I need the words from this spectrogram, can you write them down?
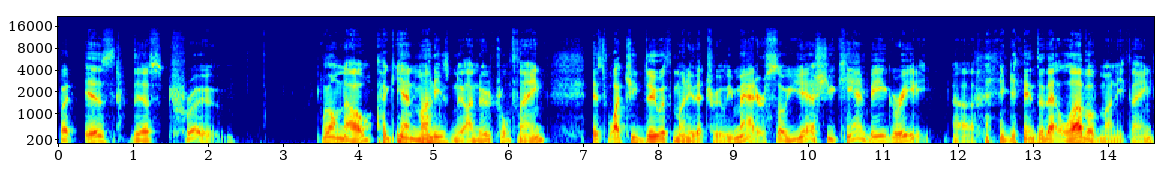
But is this true? Well, no. Again, money's a neutral thing. It's what you do with money that truly matters. So, yes, you can be greedy uh, and get into that love of money thing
